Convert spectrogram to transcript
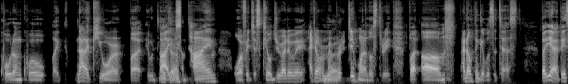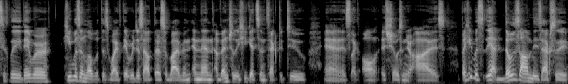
quote unquote like not a cure, but it would buy you some time, or if it just killed you right away. I don't remember. Right. It did one of those three, but um, I don't think it was a test. But yeah, basically they were. He was in love with his wife. They were just out there surviving, and then eventually he gets infected too, and it's like all it shows in your eyes. But he was, yeah, those zombies actually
